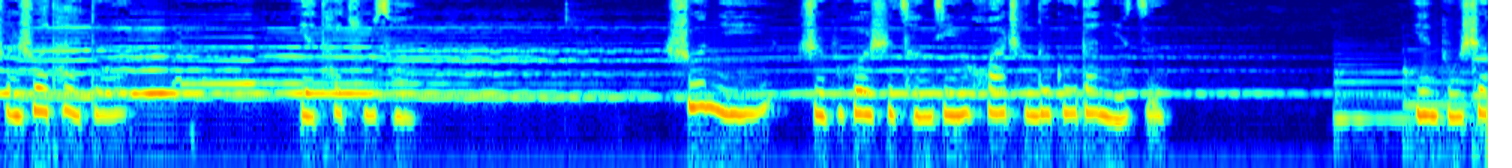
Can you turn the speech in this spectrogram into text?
传说太多，也太粗糙。说你只不过是曾经花城的孤单女子。因不慎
